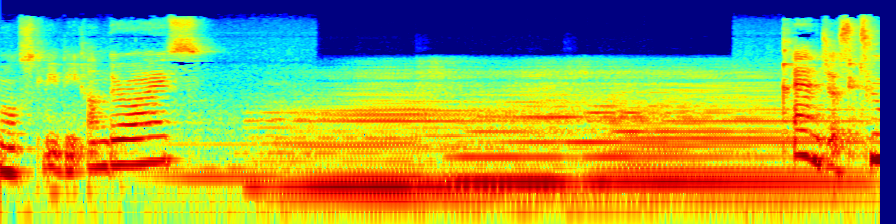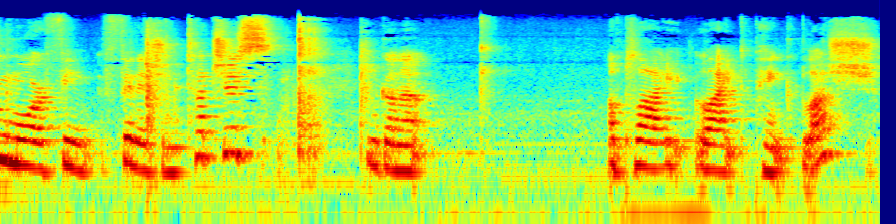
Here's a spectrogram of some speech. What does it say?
Mostly the under eyes. And just two more fin finishing touches. I'm gonna apply light pink blush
